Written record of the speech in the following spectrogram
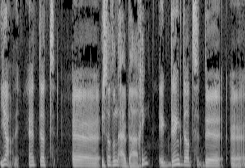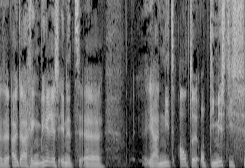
Ja, het- dat. eh, Is dat een uitdaging? ik denk dat de, eh, de uitdaging meer is in het. eh, ja, niet al te optimistisch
